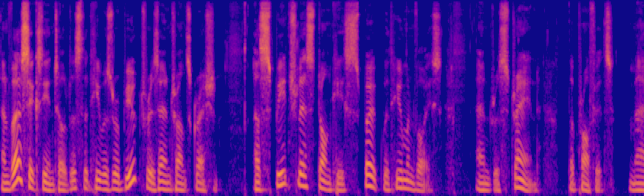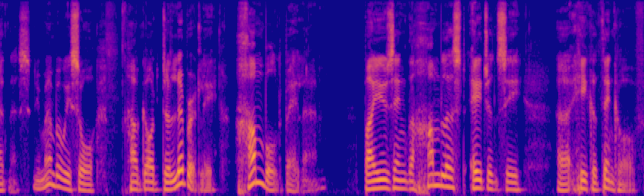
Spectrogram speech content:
And verse 16 told us that he was rebuked for his own transgression. A speechless donkey spoke with human voice and restrained the prophet's madness. You remember we saw how God deliberately humbled Balaam by using the humblest agency uh, he could think of,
